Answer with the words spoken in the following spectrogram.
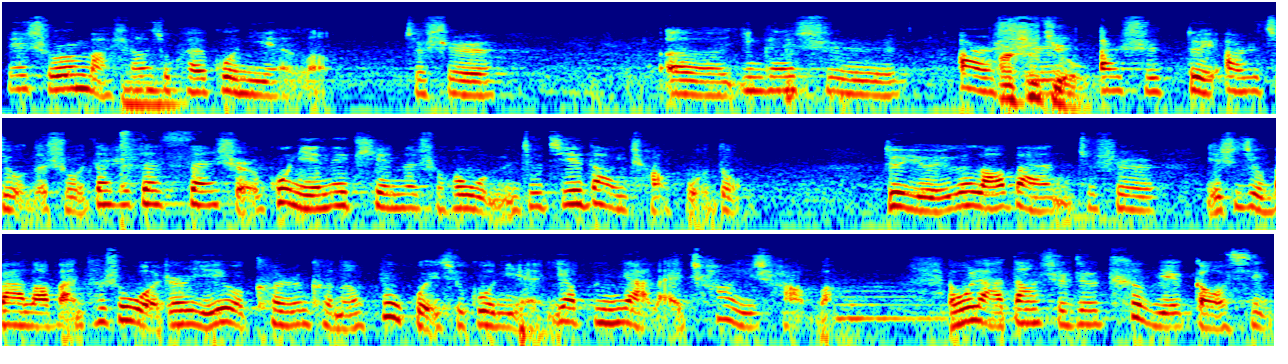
那时候马上就快过年了，嗯、就是，呃，应该是二十、二十九、二十对二十九的时候，但是在三十过年那天的时候，我们就接到一场活动。对，有一个老板，就是也是酒吧老板，他说我这儿也有客人可能不回去过年，要不你俩来唱一场吧？哎，我俩当时就特别高兴，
